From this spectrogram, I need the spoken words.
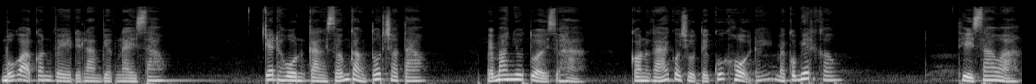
Bố gọi con về để làm việc này sao? Kết hôn càng sớm càng tốt cho tao. Mày bao nhiêu tuổi rồi hả? Con gái của chủ tịch quốc hội đấy, Mày có biết không? Thì sao à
